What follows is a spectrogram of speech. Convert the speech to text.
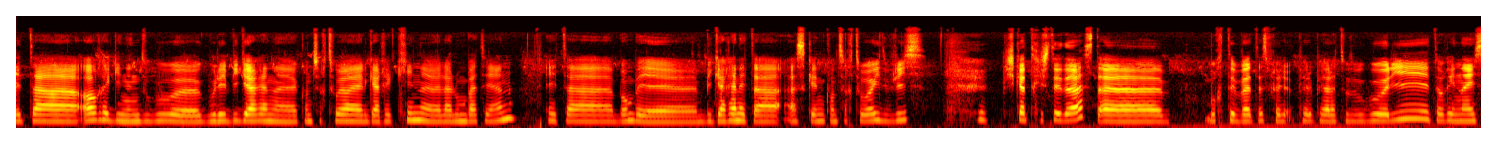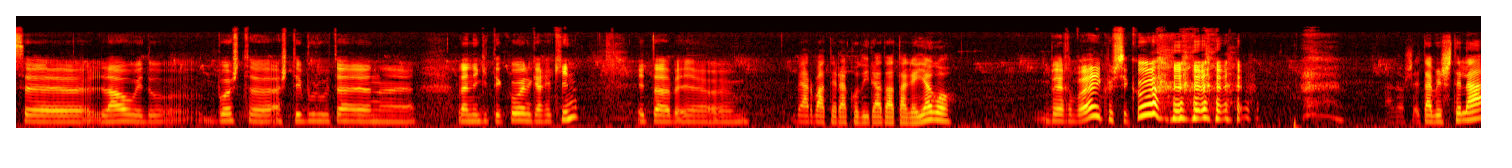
Eta hor eginen dugu uh, gure bigarren uh, konzertua elgarrekin uh, lalun batean. Eta, bon, be, bigarren eta azken konzertua iduriz. Piskat triste da, urte bat ez preparatu dugu hori, etorri naiz uh, lau edo bost uh, haste burutan uh, lan egiteko elgarrekin. Eta be... Uh, Behar baterako dira data gehiago? Behar ba, ikusiko. Eta bestela,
